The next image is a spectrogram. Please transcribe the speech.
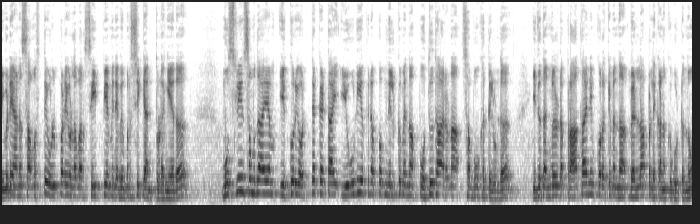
ഇവിടെയാണ് സമസ്ത ഉൾപ്പെടെയുള്ളവർ സി പി എമ്മിനെ വിമർശിക്കാൻ തുടങ്ങിയത്. മുസ്ലിം സമുദായം ഇക്കുറി ഒറ്റക്കെട്ടായി യു ഡി എഫിനൊപ്പം നിൽക്കുമെന്ന പൊതുധാരണ സമൂഹത്തിലുണ്ട്. ഇത് തങ്ങളുടെ പ്രാധാന്യം കുറയ്ക്കുമെന്ന് വെള്ളാപ്പള്ളി കണക്കുകൂട്ടുന്നു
